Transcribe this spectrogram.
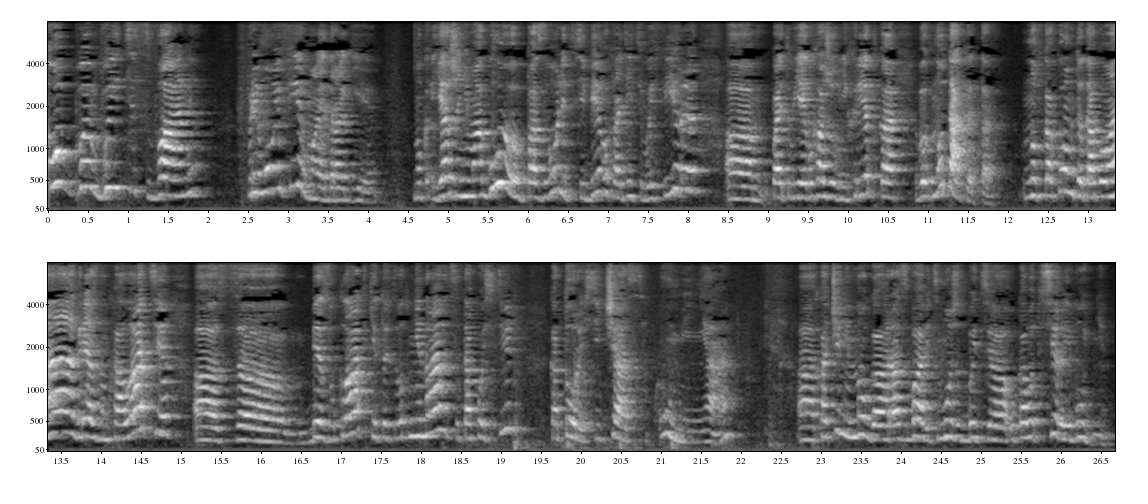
чтобы выйти с вами в прямой эфир, мои дорогие. Ну, я же не могу позволить себе выходить в эфиры, а, поэтому я и выхожу в них редко. Ну, так это, ну, в каком-то таком а, грязном халате, а, с, без укладки. То есть вот мне нравится такой стиль, который сейчас у меня. Хочу немного разбавить, может быть, у кого-то серые будни.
